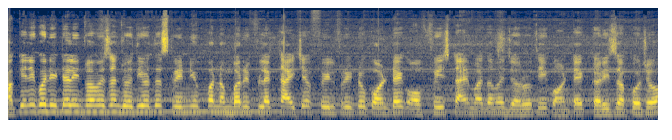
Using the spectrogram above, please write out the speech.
બાકીની કોઈ ડિટેલ ઇન્ફોર્મેશન જોઈતી હોય તો સ્ક્રીનની ઉપર નંબર રિફ્લેક્ટ થાય છે. Feel free to contact office ટાઈમમાં તમે જરૂરથી કોન્ટેક્ટ કરી શકો છો.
